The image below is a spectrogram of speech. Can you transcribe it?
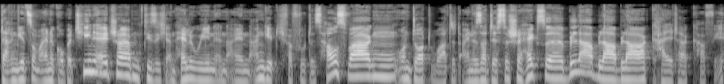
Darin geht es um eine Gruppe Teenager, die sich an Halloween in ein angeblich verfluchtes Haus wagen und dort wartet eine sadistische Hexe, bla bla bla, kalter Kaffee.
